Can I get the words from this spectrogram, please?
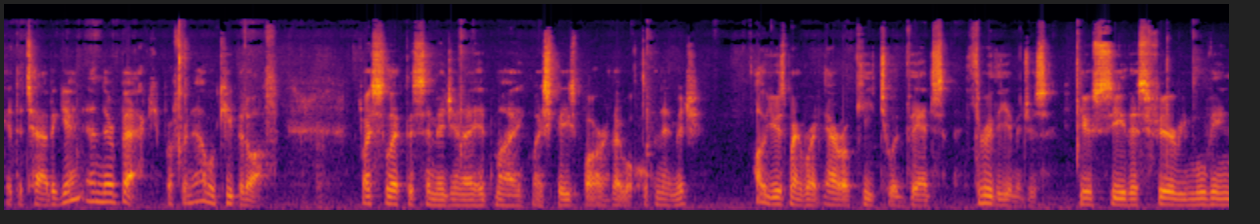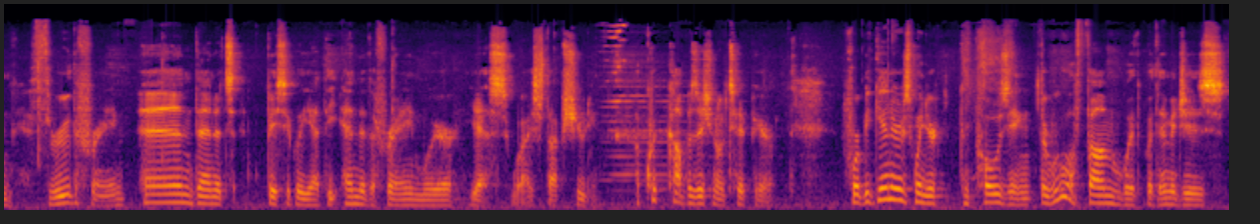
hit the tab again and they're back. But for now we'll keep it off. If I select this image and I hit my my space bar that will open the image. I'll use my right arrow key to advance through the images. You see this ferry moving through the frame and then it's basically at the end of the frame where yes where I stop shooting. A quick compositional tip here. For beginners when you're composing the rule of thumb with with images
